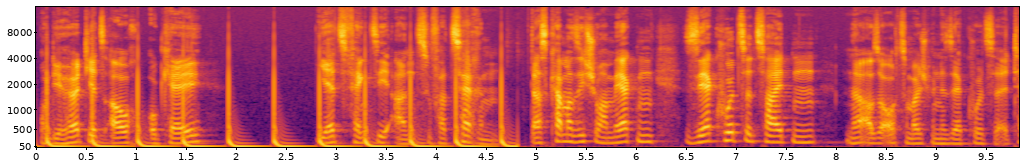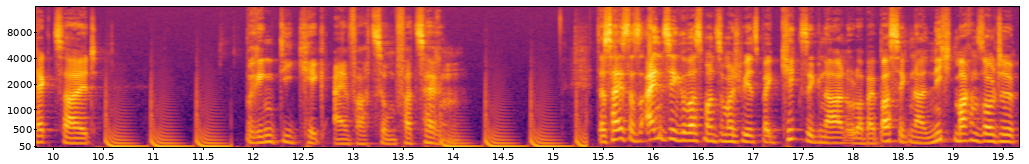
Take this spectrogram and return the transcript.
Und ihr hört jetzt auch, okay, jetzt fängt sie an zu verzerren. Das kann man sich schon mal merken. Sehr kurze Zeiten, ne, also auch zum Beispiel eine sehr kurze Attack-Zeit, bringt die Kick einfach zum Verzerren. Das heißt, das Einzige, was man zum Beispiel jetzt bei Kick-Signalen oder bei Bass-Signalen nicht machen sollte,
